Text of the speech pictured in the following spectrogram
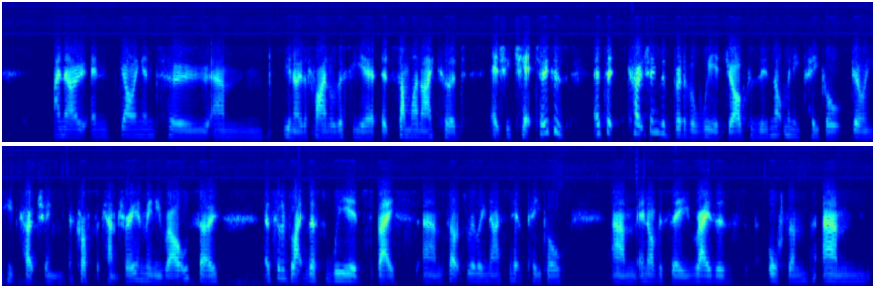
I know, and going into, um, you know, the final this year, it's someone I could actually chat to because it's a, coaching's a bit of a weird job because there's not many people doing head coaching across the country in many roles. So it's sort of like this weird space. Um, so it's really nice to have people, um, and obviously Razor's awesome. Um,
